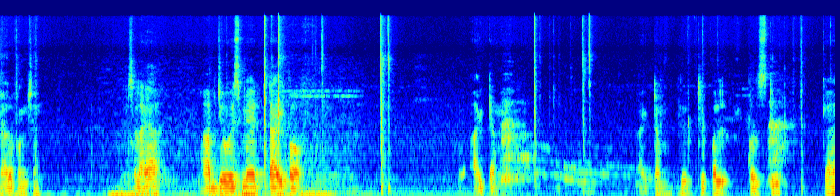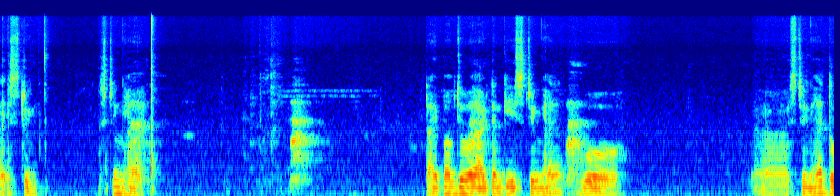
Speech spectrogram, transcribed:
यारो फ़ंक्शन चलाया। अब जो इसमें टाइप ऑफ़ आइटम है। आइटम, फिर ट्रिपल इक्वल्स टू क्या है? स्ट्रिंग। स्ट्रिंग है। टाइप ऑफ़ जो आइटम की स्ट्रिंग है, वो स्ट्रिंग है तो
